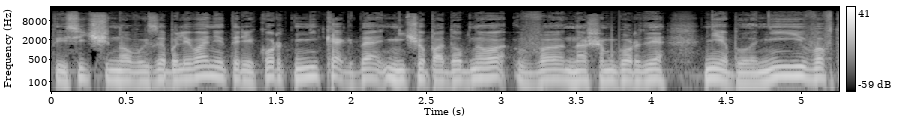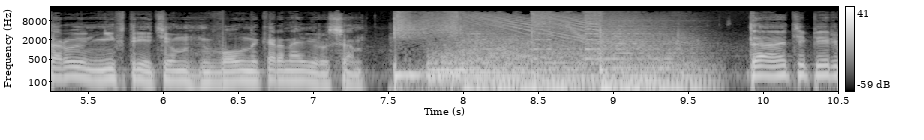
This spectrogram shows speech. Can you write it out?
тысяч новых заболеваний. Это рекорд. Никогда ничего подобного в нашем городе не было. Ни во вторую, ни в третью волны коронавируса. Да, теперь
